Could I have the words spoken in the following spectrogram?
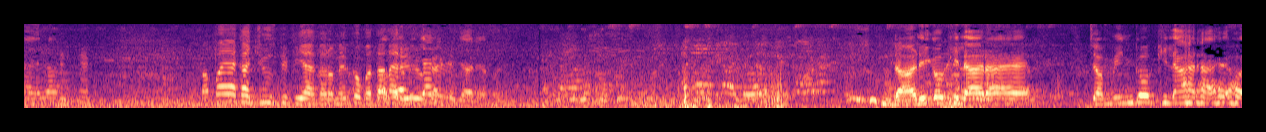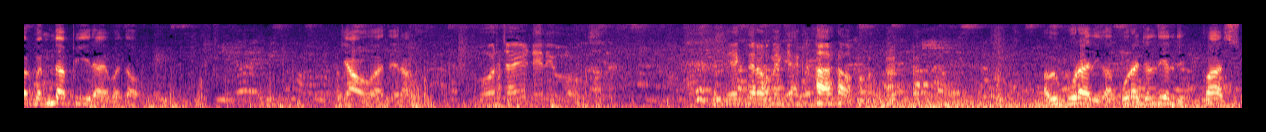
चाहिए। पपाया का जूस भी पिया करो मेरे को बताना रिव्यू करके। जा रहे हैं दाढ़ी को खिला रहा है ज़मीन को खिला रहा है और बंदा पी रहा है बताओ। क्या होगा तेरा? और चाहिए डेली व्लॉग्स देखते रहो मैं क्या खा रहा हूँ। अभी पूरा दिखा पूरा जल्दी जल्दी। फास्ट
